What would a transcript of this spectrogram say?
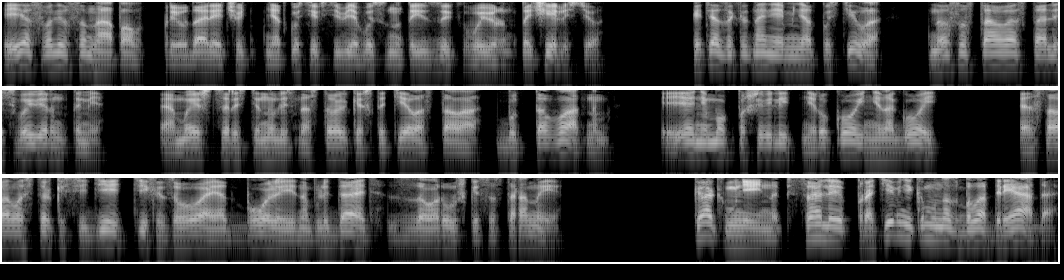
и я свалился на пол, при ударе чуть не откусив себе высунутый язык вывернутой челюстью. Хотя заклинание меня отпустило, но суставы остались вывернутыми, а мышцы растянулись настолько, что тело стало будто ватным, и я не мог пошевелить ни рукой, ни ногой. Оставалось только сидеть, тихо завывая от боли, и наблюдать за заварушкой со стороны. Как мне и написали, противником у нас была дриада,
